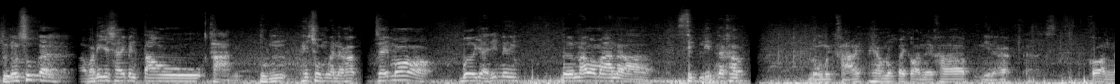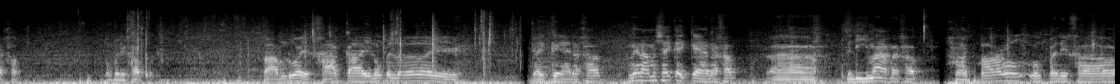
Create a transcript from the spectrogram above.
ตุ๋นน้ำซุปกันวันนี้จะใช้เป็นเตาถ่านตุ๋นให้ชมกันนะครับ ใช้หม้อเบอร์ใหญ่นิดนึง เติมน้ำประมาณอ่าสิบลิตรนะครับ ลงเป็นขาแฮมลงไปก่อนเลยครับ นี่นะฮะก้อนนะครับ ลงไปเลยครับ ตามด้วยขาไก่ลงไปเลย ไก่แก่นะครับ แนะนำไม่ใช้ไก่แก่นะครับอ่าจะดีมากนะครับขาตั้งลงไปเลยครับ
